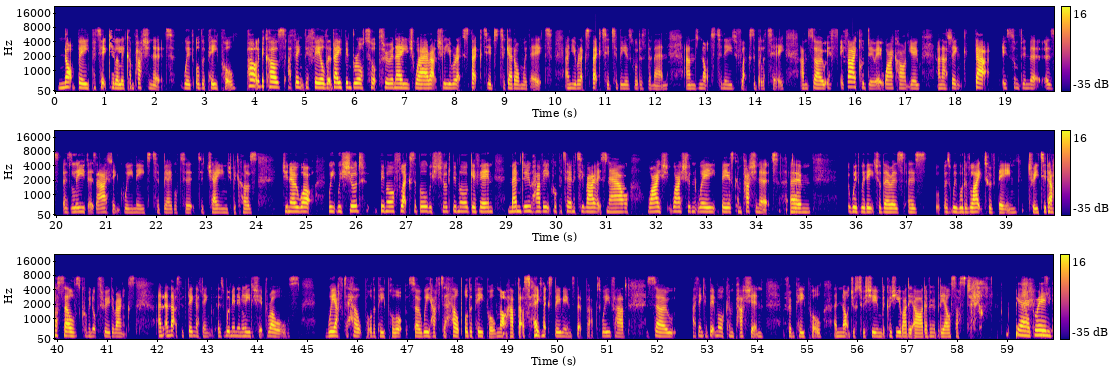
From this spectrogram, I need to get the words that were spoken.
not be particularly compassionate with other people partly because I think they feel that they've been brought up through an age where actually you were expected to get on with it and you were expected to be as good as the men and not to need flexibility. And so if if I could do it, why can't you? And I think that is something that as as leaders I think we need to be able to to change because do you know what we we should be more flexible we should be more giving men do have equal paternity rights now why sh- why shouldn't we be as compassionate um, with with each other as as as we would have liked to have been treated ourselves coming up through the ranks? And and that's the thing i think as women in leadership roles we have to help other people up. So we have to help other people not have that same experience that perhaps we've had. So I think a bit more compassion from people and not just to assume because you had it hard, everybody else has to. Yeah, agree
